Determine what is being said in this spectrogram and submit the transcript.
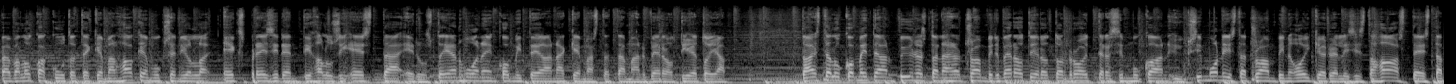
päivä lokakuuta tekemän hakemuksen, jolla ex-presidentti halusi estää edustajan huoneen komiteaa näkemästä tämän verotietoja. Taistelukomitean pyynnöstä nähdä Trumpin verotiedot on Reutersin mukaan yksi monista Trumpin oikeudellisista haasteista,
